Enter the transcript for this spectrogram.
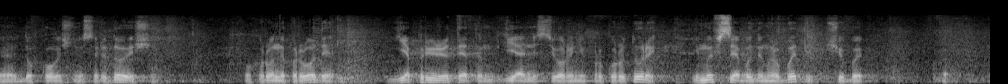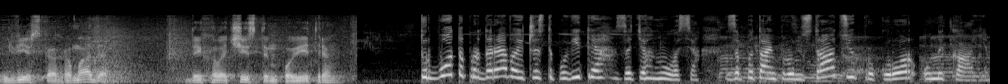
е, довколишнього середовища, охорони природи є пріоритетом в діяльності органів прокуратури, і ми все будемо робити, щоб львівська громада дихала чистим повітрям. Турбота про дерева і чисте повітря затягнулася. Запитань про люстрацію прокурор уникає.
